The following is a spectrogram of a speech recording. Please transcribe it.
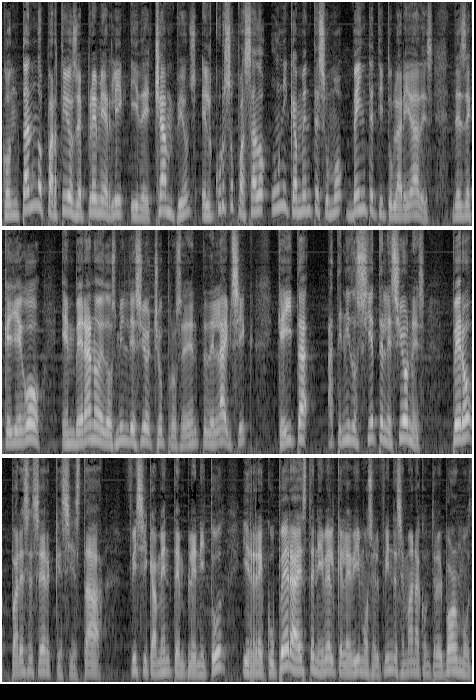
contando partidos de Premier League y de Champions, el curso pasado únicamente sumó 20 titularidades. Desde que llegó en verano de 2018 procedente de Leipzig, Keita ha tenido 7 lesiones, pero parece ser que si está físicamente en plenitud y recupera este nivel que le vimos el fin de semana contra el Bournemouth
